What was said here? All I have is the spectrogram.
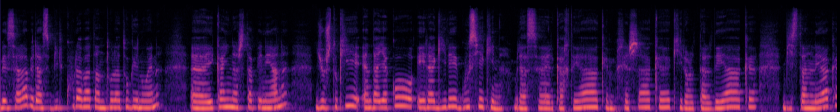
bezala, beraz bilkura bat antolatu genuen, uh, ekain astapenean, justuki endaiako eragire guziekin, beraz elkarteak, enpresak, kiroltaldeak, biztanleak,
